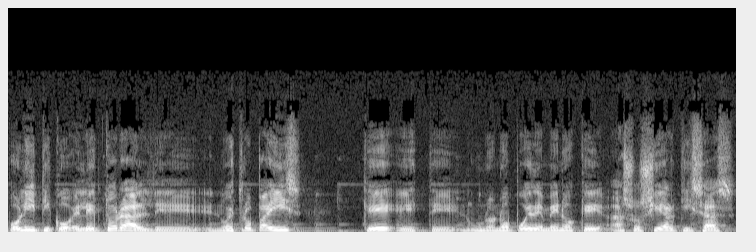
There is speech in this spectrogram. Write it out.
político, electoral de nuestro país, que este, uno no puede menos que asociar quizás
